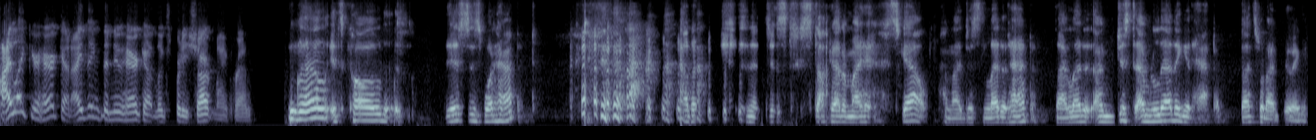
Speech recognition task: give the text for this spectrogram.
I like your haircut. I think the new haircut looks pretty sharp, my friend. Well, it's called This Is What Happened. and it just stuck out of my scalp and I just let it happen. I let it I'm just I'm letting it happen. That's what I'm doing.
